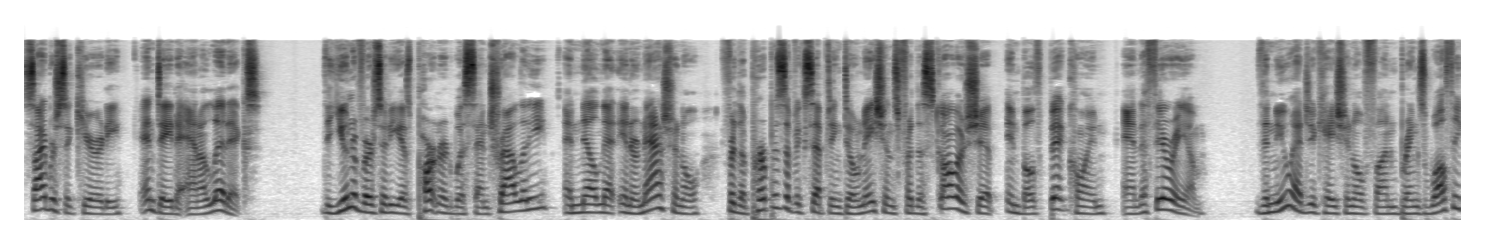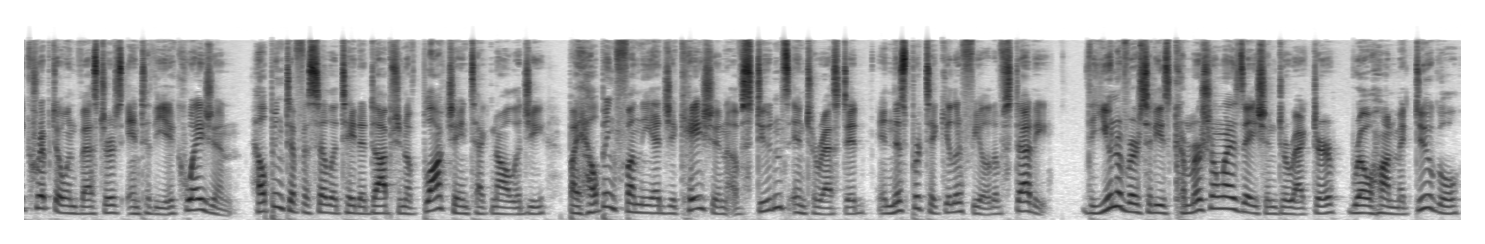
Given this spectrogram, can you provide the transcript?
cybersecurity, and data analytics. The university has partnered with Centrality and Nelnet International for the purpose of accepting donations for the scholarship in both Bitcoin and Ethereum. The new educational fund brings wealthy crypto investors into the equation, helping to facilitate adoption of blockchain technology by helping fund the education of students interested in this particular field of study. The university's commercialization director, Rohan McDougall,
